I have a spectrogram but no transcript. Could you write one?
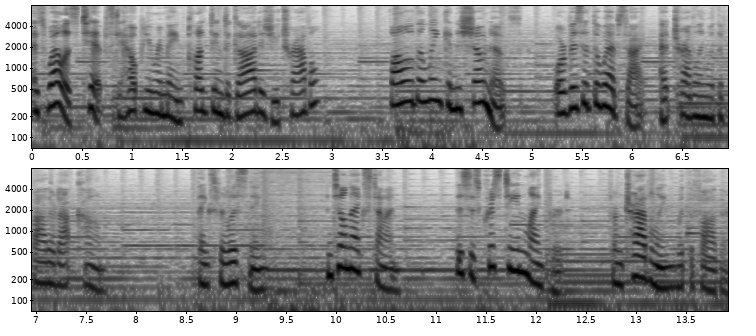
as well as tips to help you remain plugged into God as you travel, follow the link in the show notes or visit the website at travelingwiththefather.com. Thanks for listening. Until next time, this is Christine Langford from Traveling with the Father.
